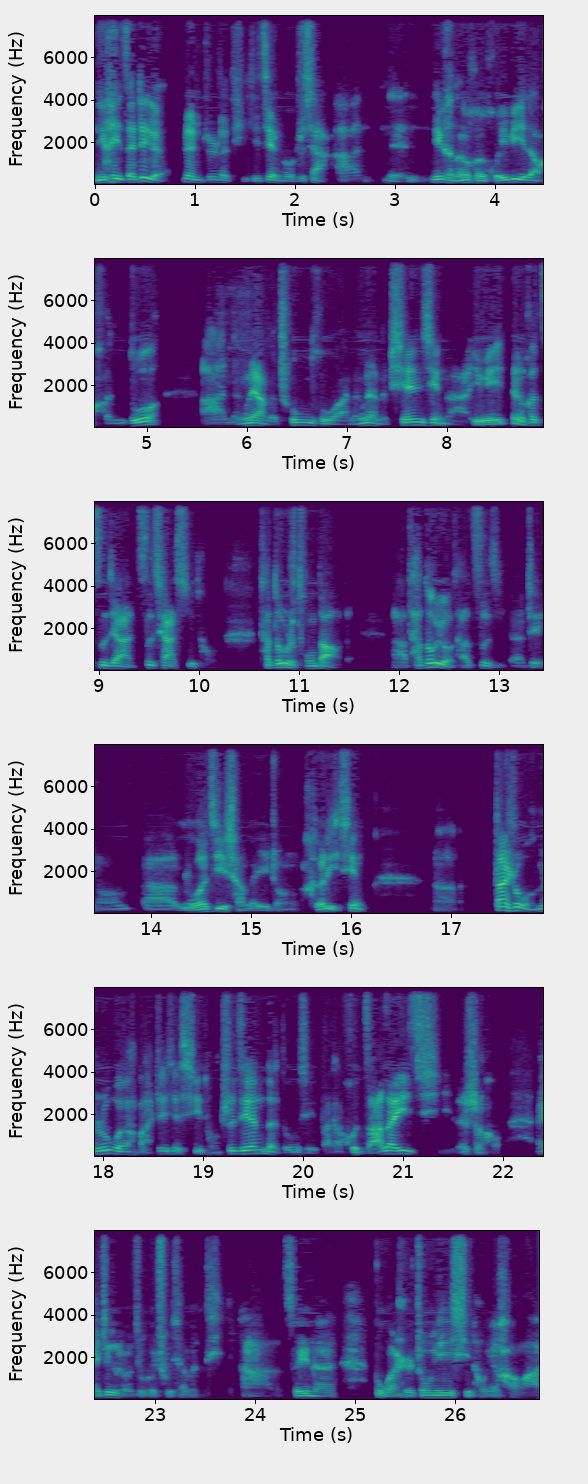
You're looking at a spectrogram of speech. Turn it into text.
你可以在这个认知的体系建构之下啊，那你可能会回避掉很多啊能量的冲突啊，能量的偏性啊，因为任何自洽自洽系统它都是通道的。啊，它都有它自己的这种啊逻辑上的一种合理性，啊，但是我们如果要把这些系统之间的东西把它混杂在一起的时候，哎，这个时候就会出现问题啊。所以呢，不管是中医系统也好啊，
